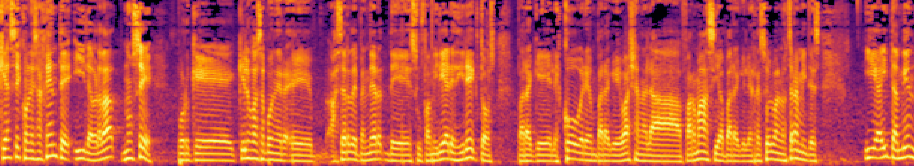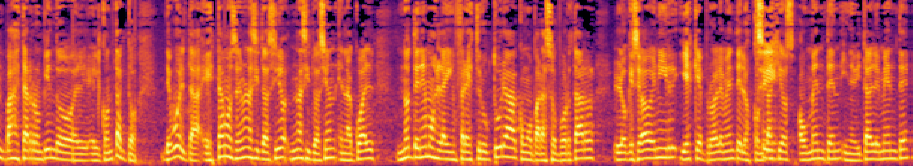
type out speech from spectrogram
¿Qué haces con esa gente? Y la verdad, no sé, porque ¿qué los vas a poner? Eh, hacer depender de sus familiares directos para que les cobren, para que vayan a la farmacia, para que les resuelvan los trámites. Y ahí también vas a estar rompiendo el, el contacto. De vuelta, estamos en una situación, una situación en la cual no tenemos la infraestructura como para soportar lo que se va a venir y es que probablemente los Sí. contagios aumenten inevitablemente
